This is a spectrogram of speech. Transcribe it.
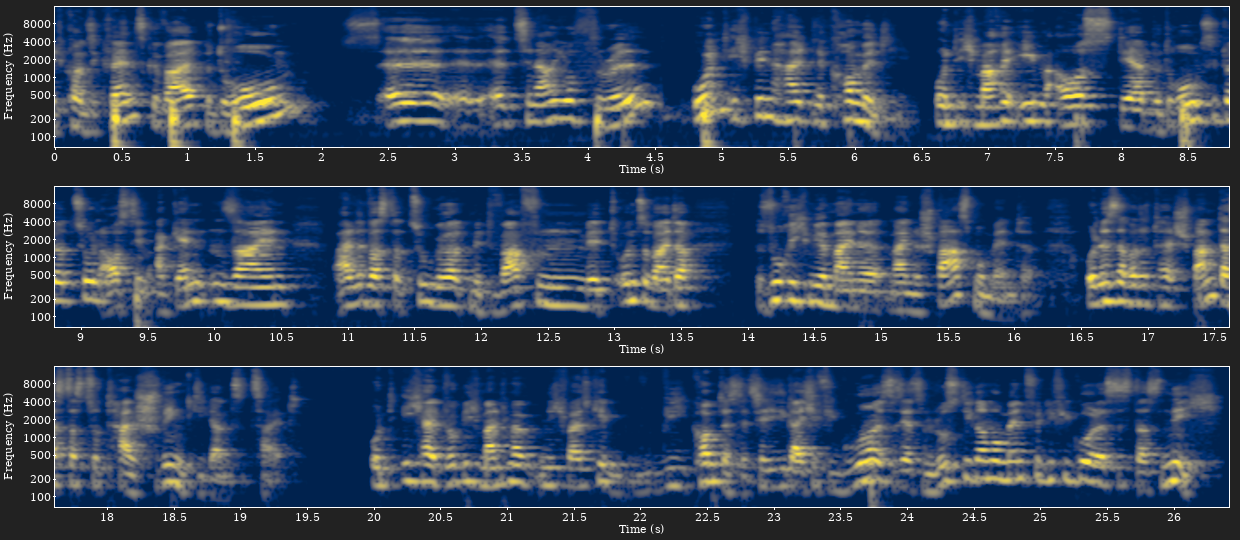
mit Konsequenz, Gewalt, Bedrohung, äh, äh, Szenario, Thrill und ich bin halt eine Comedy. Und ich mache eben aus der Bedrohungssituation, aus dem Agentensein, alles was dazugehört mit Waffen, mit und so weiter, suche ich mir meine, meine Spaßmomente. Und es ist aber total spannend, dass das total schwingt die ganze Zeit. Und ich halt wirklich manchmal nicht weiß, okay, wie kommt das jetzt? Ja, die gleiche Figur, ist das jetzt ein lustiger Moment für die Figur oder ist das nicht?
